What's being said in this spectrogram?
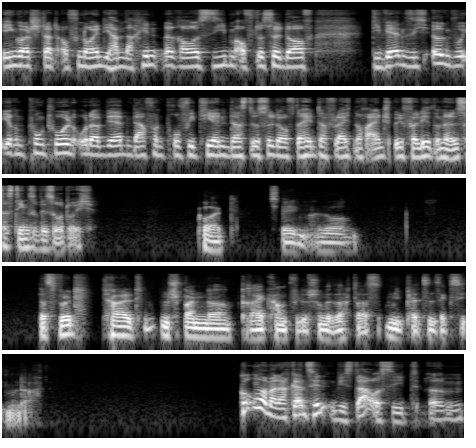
Ingolstadt auf neun, die haben nach hinten raus sieben auf Düsseldorf. Die werden sich irgendwo ihren Punkt holen oder werden davon profitieren, dass Düsseldorf dahinter vielleicht noch ein Spiel verliert und dann ist das Ding sowieso durch. Korrekt. Deswegen, also das wird halt ein spannender Dreikampf, wie du schon gesagt hast, um die Plätze 6, 7 und 8. Gucken wir mal nach ganz hinten, wie es da aussieht. Ähm,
